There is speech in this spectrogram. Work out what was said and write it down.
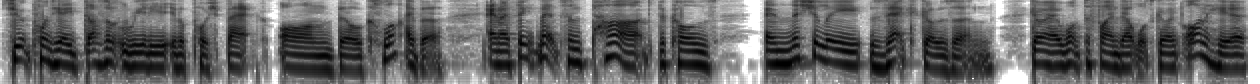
Stewart Pontier doesn't really ever push back on Bill Klaber. And I think that's in part because initially Zach goes in, going, I want to find out what's going on here.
